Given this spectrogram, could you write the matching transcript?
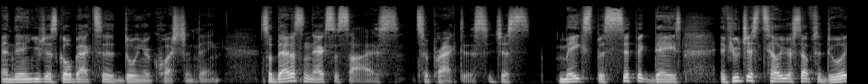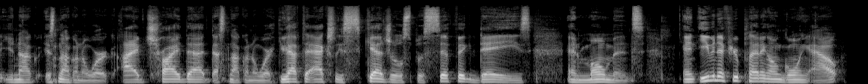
And then you just go back to doing your question thing. So that is an exercise to practice. Just make specific days. If you just tell yourself to do it, you're not it's not going to work. I've tried that, that's not going to work. You have to actually schedule specific days and moments. And even if you're planning on going out,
